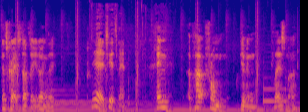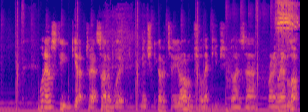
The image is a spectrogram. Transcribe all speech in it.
That's great stuff that you're doing there. Yeah, cheers, man. And apart from giving plasma, what else do you get up to outside of work? You mentioned you got a two-year-old. I'm sure that keeps you guys uh, running around a lot.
